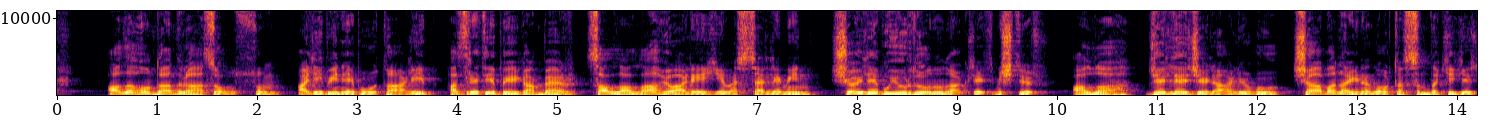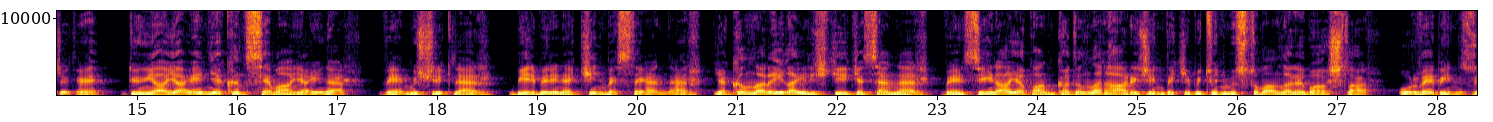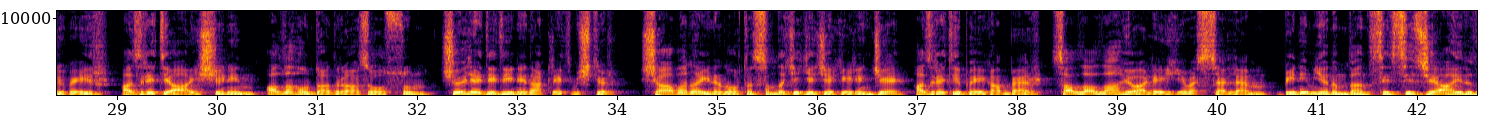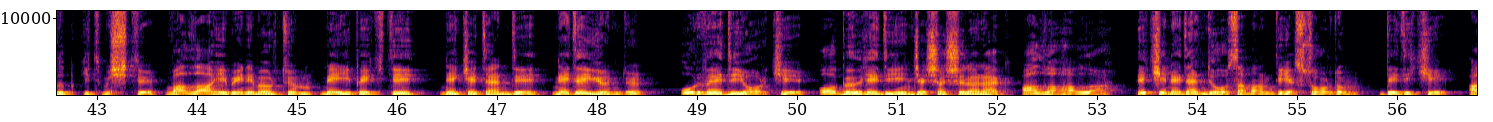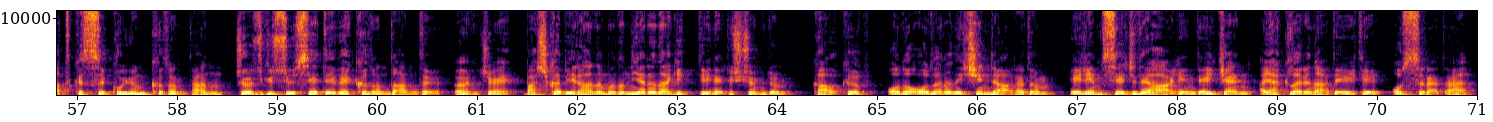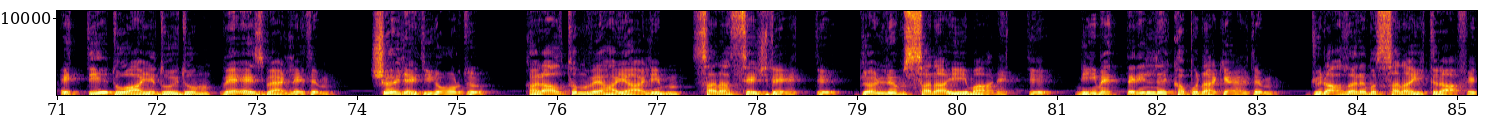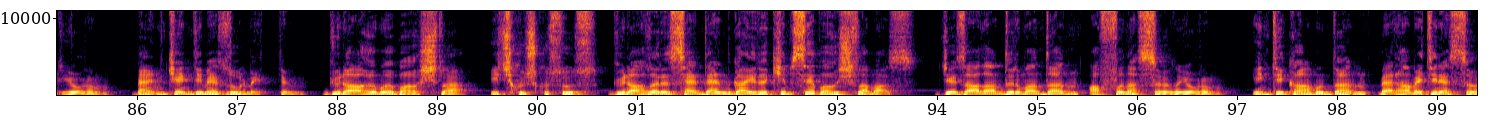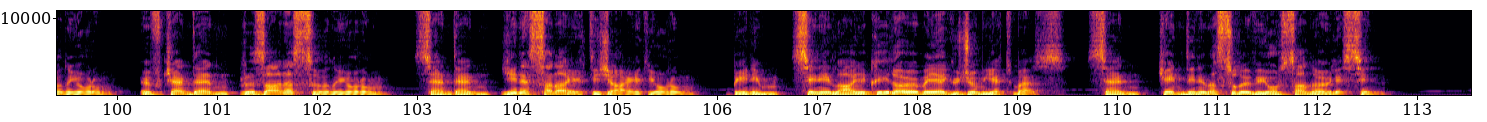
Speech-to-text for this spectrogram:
Allah ondan razı olsun. Ali bin Ebu Talip, Hazreti Peygamber sallallahu aleyhi ve sellemin şöyle buyurduğunu nakletmiştir. Allah Celle Celaluhu Şaban ayının ortasındaki gecede dünyaya en yakın semaya iner ve müşrikler, birbirine kin besleyenler, yakınlarıyla ilişkiyi kesenler ve zina yapan kadınlar haricindeki bütün Müslümanları bağışlar. Urve bin Zübeyr, Hazreti Ayşe'nin Allah ondan razı olsun şöyle dediğini nakletmiştir. Şaban ayının ortasındaki gece gelince Hazreti Peygamber sallallahu aleyhi ve sellem benim yanımdan sessizce ayrılıp gitmişti. Vallahi benim örtüm ne ipekti, ne ketendi, ne de yündü. Urve diyor ki, o böyle deyince şaşırarak Allah Allah Peki nedendi o zaman diye sordum. Dedi ki atkısı koyun kılından, çözgüsü ise deve kılındandı. Önce başka bir hanımının yanına gittiğini düşündüm. Kalkıp onu odanın içinde aradım. Elim secde halindeyken ayaklarına değdi. O sırada ettiği duayı duydum ve ezberledim. Şöyle diyordu. Karaltım ve hayalim sana secde etti. Gönlüm sana iman etti. Nimetlerinle kapına geldim. Günahlarımı sana itiraf ediyorum. Ben kendime zulmettim. Günahımı bağışla. Hiç kuşkusuz günahları senden gayrı kimse bağışlamaz. Cezalandırmandan affına sığınıyorum. İntikamından merhametine sığınıyorum. Öfkenden rızana sığınıyorum. Senden yine sana iltica ediyorum. Benim seni layıkıyla övmeye gücüm yetmez. Sen kendini nasıl övüyorsan öylesin.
